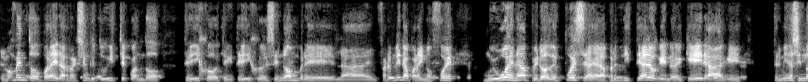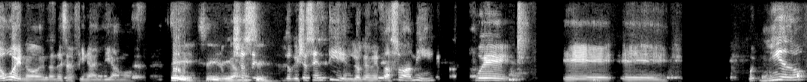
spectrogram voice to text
el momento, por ahí, la reacción que tuviste cuando te dijo, te, dijo ese nombre la enfermera, por ahí no fue muy buena, pero después eh, aprendiste algo que, que era, que terminó siendo bueno, ¿entendés? Al final, digamos. Sí, sí, digamos, sí. Lo que yo sentí en lo que me pasó a mí fue, eh, eh, miedo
